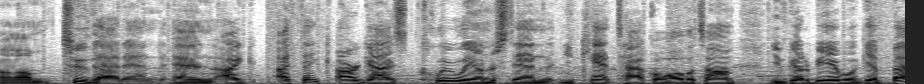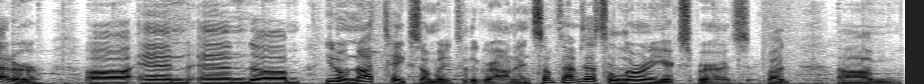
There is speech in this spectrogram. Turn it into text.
um, to that end. And I, I think our guys clearly understand that you can't tackle all the time. You've got to be able to get better uh, and, and um, you know, not take somebody to the ground. And sometimes that's a learning experience. But um,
